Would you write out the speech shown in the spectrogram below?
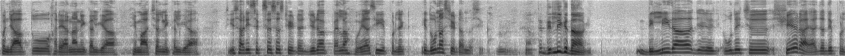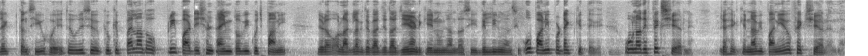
ਪੰਜਾਬ ਤੋਂ ਹਰਿਆਣਾ ਨਿਕਲ ਗਿਆ ਹਿਮਾਚਲ ਨਿਕਲ ਗਿਆ ਤੇ ਇਹ ਸਾਰੀ ਸਕਸੈਸਰ ਸਟੇਟ ਹੈ ਜਿਹੜਾ ਪਹਿਲਾਂ ਹੋਇਆ ਸੀ ਇਹ ਪ੍ਰੋਜੈਕਟ ਇਹ ਦੋਨਾਂ ਸਟੇਟਾਂ ਦਾ ਸੀਗਾ। ਤੇ ਦਿੱਲੀ ਕਿੱਦਾਂ ਆ ਗਈ? ਦਿੱਲੀ ਦਾ ਉਹਦੇ ਚ ਸ਼ੇਅਰ ਆਇਆ ਜਦ ਇਹ ਪ੍ਰੋਜੈਕਟ ਕਨਸੀਵ ਹੋਏ ਤੇ ਉਹਦੇ ਚ ਕਿਉਂਕਿ ਪਹਿਲਾਂ ਤੋਂ ਪ੍ਰੀ ਪਾਰਟੀਸ਼ਨ ਟਾਈਮ ਤੋਂ ਵੀ ਕੁਝ ਪਾਣੀ ਜਿਹੜਾ ਉਹ ਅਲੱਗ-ਅਲੱਗ ਜਗ੍ਹਾ ਜਿੱਦਾਂ ਜੇ ਐਂਡ ਕੇ ਨੂੰ ਜਾਂਦਾ ਸੀ ਦਿੱਲੀ ਨੂੰ ਜਾਂਦਾ ਸੀ ਉਹ ਪਾਣੀ ਪ੍ਰੋਟੈਕਟ ਕੀਤੇ ਗਏ। ਉਹ ਉਹਨਾਂ ਦੇ ਫਿਕਸ ਸ਼ੇਅਰ ਨੇ ਚਾਹੇ ਕਿੰਨਾ ਵੀ ਪਾਣੀ ਹੈ ਉਹ ਫਿਕਸ ਸ਼ੇਅਰ ਰਹਿੰਦਾ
